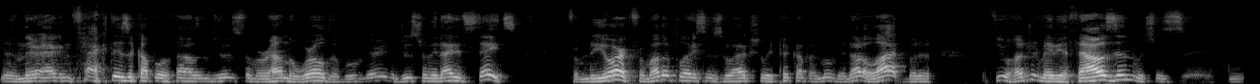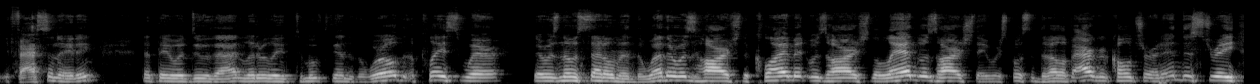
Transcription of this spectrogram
And there, in fact, is a couple of thousand Jews from around the world who move there, even Jews from the United States, from New York, from other places who actually pick up and move there. Not a lot, but a, a few hundred, maybe a thousand, which is uh, fascinating that they would do that, literally to move to the end of the world, a place where there was no settlement. The weather was harsh, the climate was harsh, the land was harsh. They were supposed to develop agriculture and industry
